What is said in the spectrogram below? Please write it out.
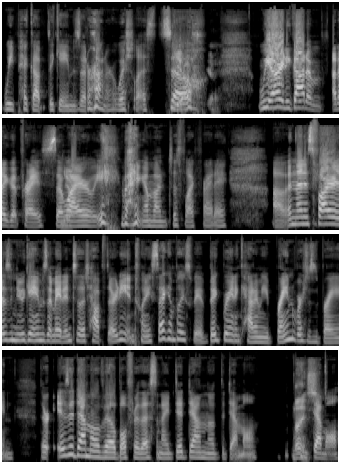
we pick up the games that are on our wish list. So Yeah, yeah. we already got them at a good price. So Yeah. why are we buying them on just Black Friday? Uh, and then, as far as new games that made it into the top 30, in 22nd place, we have Big Brain Academy Brain versus Brain. There is a demo available for this, and I did download the demo. Nice. Demo.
